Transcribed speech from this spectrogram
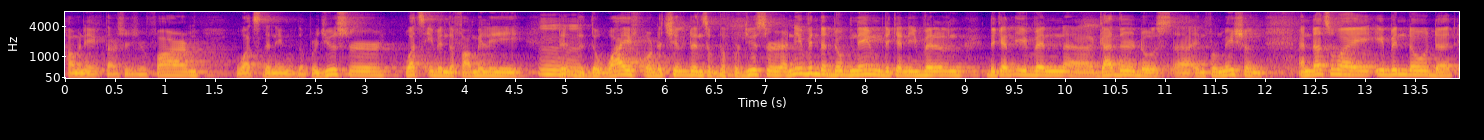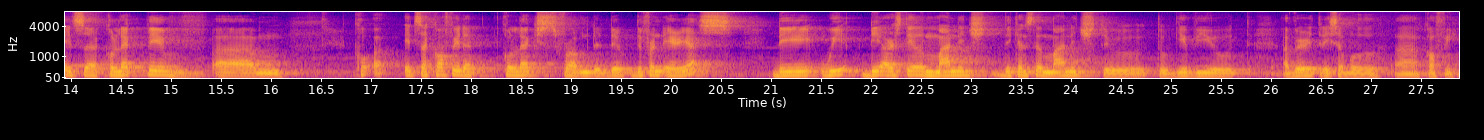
how many hectares is your farm, what's the name of the producer, what's even the family, the, the, the wife or the children of the producer, and even the dog name. They can even they can even uh, gather those uh, information, and that's why even though that it's a collective. Um, co- uh, it's a coffee that collects from the di- different areas. They we they are still managed. They can still manage to to give you a very traceable uh, coffee.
